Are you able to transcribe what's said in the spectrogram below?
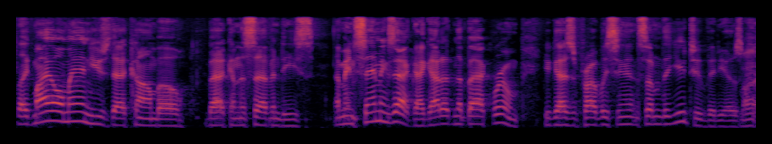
like my old man used that combo back in the seventies. I mean, same exact. I got it in the back room. You guys have probably seen it in some of the YouTube videos. My,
